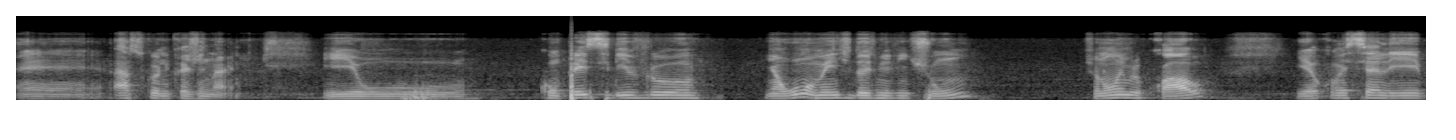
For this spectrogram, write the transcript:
é, As Crônicas de Narnia. Eu comprei esse livro em algum momento de 2021, eu não lembro qual, e eu comecei a ler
